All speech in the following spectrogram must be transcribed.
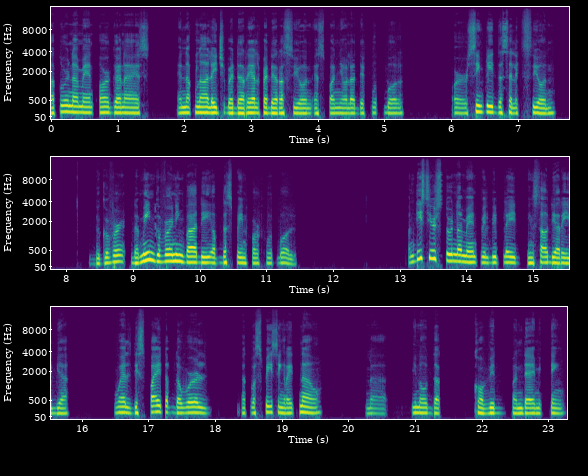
a tournament organized and acknowledged by the Real Federación Española de Football or simply the Selección, the, govern- the main governing body of the Spain for football. On this year's tournament will be played in Saudi Arabia. Well, despite of the world that was facing right now, the you know that COVID pandemic thing,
